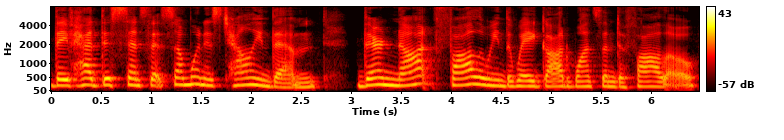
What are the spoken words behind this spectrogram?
they've had this sense that someone is telling them they're not following the way God wants them to follow?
